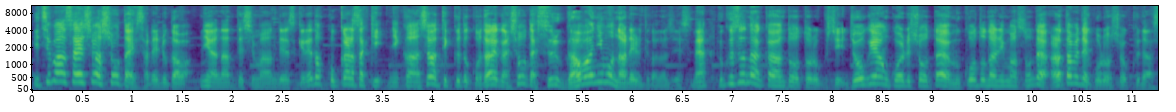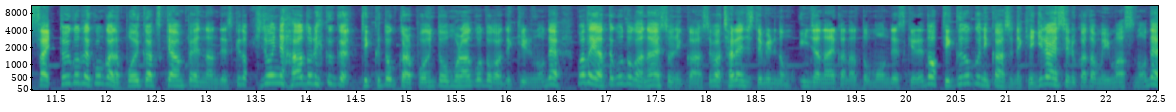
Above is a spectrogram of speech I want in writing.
一番最初は招待される側にはなってしまうんですけれど、ここから先に関しては TikTok を誰かに招待する側にもなれるという形ですね。複数のアカウントを登録し、上限を超える招待は無効となりますので、改めてご了承ください。ということで、今回のポイ活キャンペーンなんですけど、非常にハードル低く TikTok からポイントをもらうことができるので、まだやったことがない人に関してはチャレンジしてみるのもいいんじゃないかなと思うんですですけれど、TikTok に関してね、毛嫌いしてる方もいますので、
